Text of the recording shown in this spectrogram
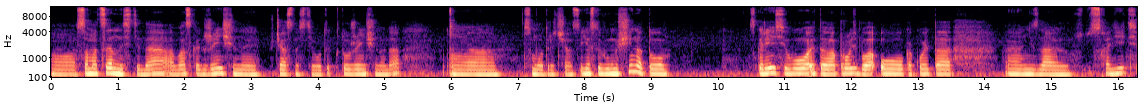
а, самоценности, да, о вас как женщины, в частности, вот кто женщина, да, а, смотрит сейчас. Если вы мужчина, то, скорее всего, это просьба о какой-то, не знаю, сходить,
